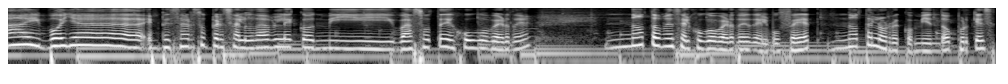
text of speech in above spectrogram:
ay, voy a empezar súper saludable con mi vasote de jugo verde. No tomes el jugo verde del buffet. No te lo recomiendo porque es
